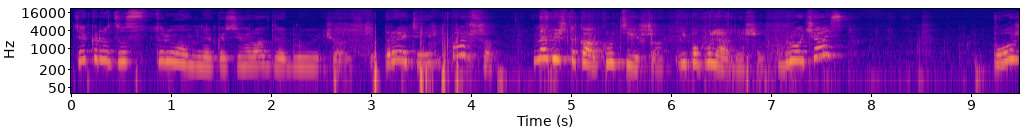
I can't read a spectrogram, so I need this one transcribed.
Це якраз застрьомна якась гра для другої частини. Третя і перша, вона більш така крутіша і популярніша. Друга часть теж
